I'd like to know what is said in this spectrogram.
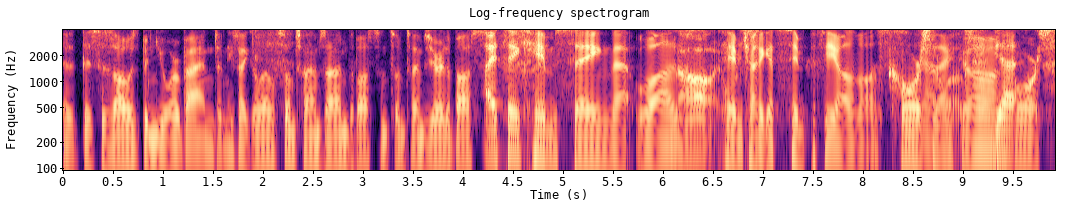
Uh, This has always been your band, and he's like, "Well, sometimes I'm the boss, and sometimes you're the boss." I think him saying that was No, him was- trying to get sympathy almost. Of course You know, it like, was. oh, Yeah. Of course.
